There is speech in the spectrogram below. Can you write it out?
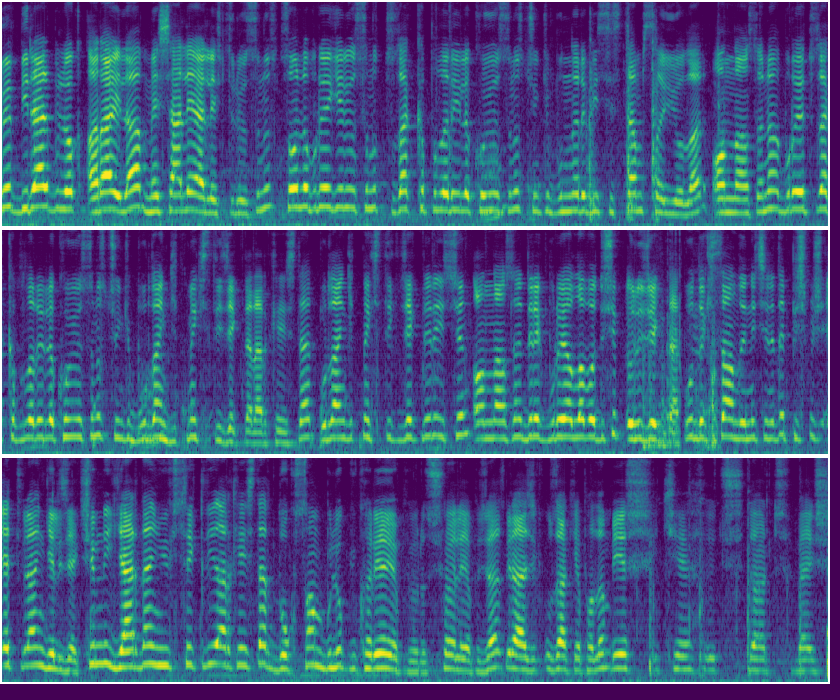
Ve birer blok arayla meşale yerleştiriyorsunuz. Sonra buraya geliyorsunuz tuzak kapılarıyla koyuyorsunuz. Çünkü bunları bir sistem sayıyorlar. Ondan sonra buraya tuzak kapılarıyla koyuyorsunuz. Çünkü buradan gitmek isteyecekler arkadaşlar. Buradan gitmek isteyecekleri için ondan sonra direkt buraya lava düşüp ölecekler. Bundaki sandığın içine de pişmiş et falan gelecek. Şimdi yerden yüksekliği arkadaşlar 90 blok yukarıya yapıyoruz. Şöyle yapacağız. Birazcık uzak yapalım. 1, 2, 3, 4, 5.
